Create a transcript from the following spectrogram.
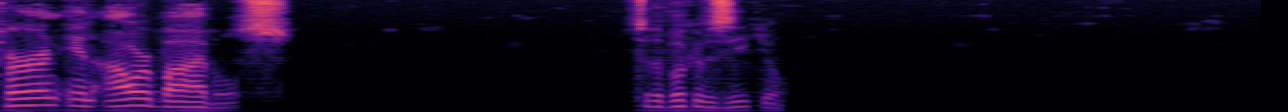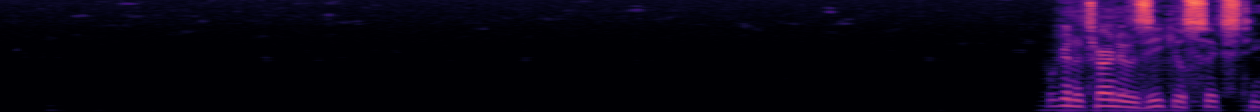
turn in our Bibles to the book of Ezekiel. We're going to turn to Ezekiel 16.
